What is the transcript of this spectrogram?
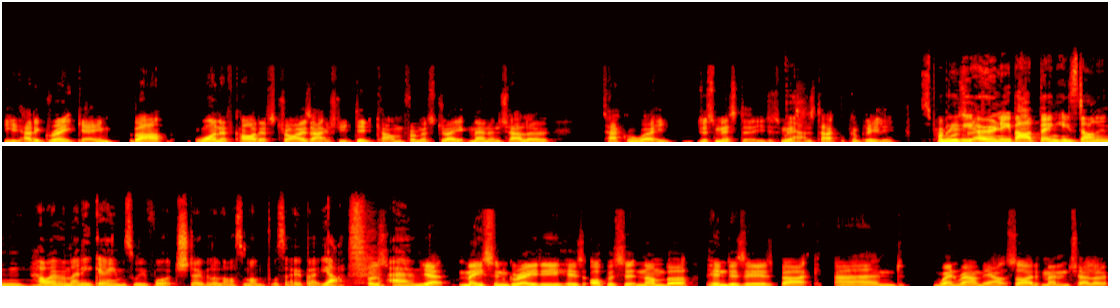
he had a great game, but one of Cardiff's tries actually did come from a straight Menoncello tackle where he just missed it. He just missed Yeah. his tackle completely. it's probably the it? only bad thing he's done in however many games we've watched over the last month or so. But yeah. was Um, yeah, Mason Grady, his opposite number, pinned his ears back and went round the outside of Menoncello.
